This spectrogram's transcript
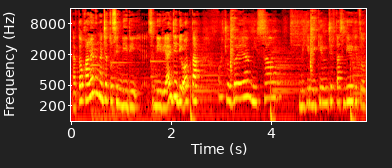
Atau kalian ngecetusin sendiri sendiri aja di otak oh coba ya misal bikin-bikin cerita sendiri gitu.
